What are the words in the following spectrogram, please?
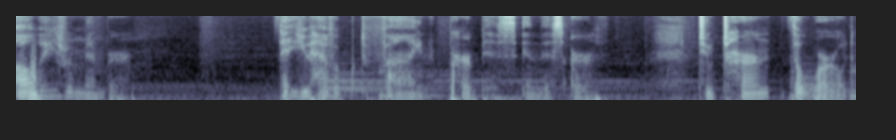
always remember that you have a divine purpose in this earth to turn the world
